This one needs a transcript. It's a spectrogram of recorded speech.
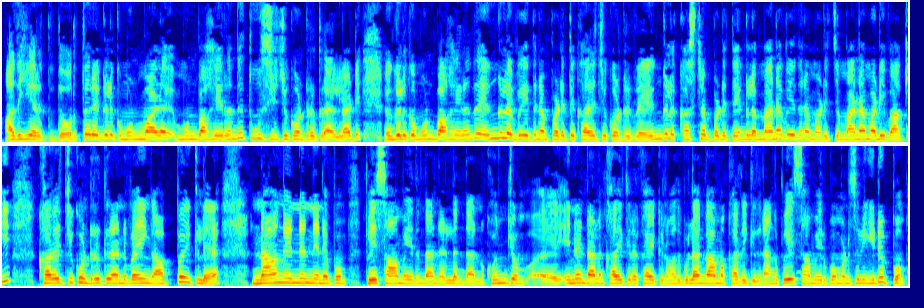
அதிகரித்தது. ஒருத்தர் எங்களுக்கு முன்பால முன்பாக இருந்து தூசிச்சு கொண்டிருக்கிறார். இல்லாட்டி எங்களுக்கு முன்பாக இருந்து எங்களை வேதனைப்படுத்தி கதைச்சு கொண்டிருக்கிறார். எங்களை கஷ்டப்படுத்தி எங்களை மனவேதனை அடித்து மனமடிவாக்கி கதைச்சு கொண்டிருக்கிறான்னு வைங்க அப்பைக்குள்ள நாங்கள் என்ன நினைப்போம்? பேசாமல் இருந்தால் நல்லந்தான் கொஞ்சம் என்னென்றாலும் கதைக்கிற கதைக்கணும் அது விளங்காமல் கதைக்குது. நாங்கள் பேசாமல் இருப்போம்னு சொல்லி இருப்போம்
